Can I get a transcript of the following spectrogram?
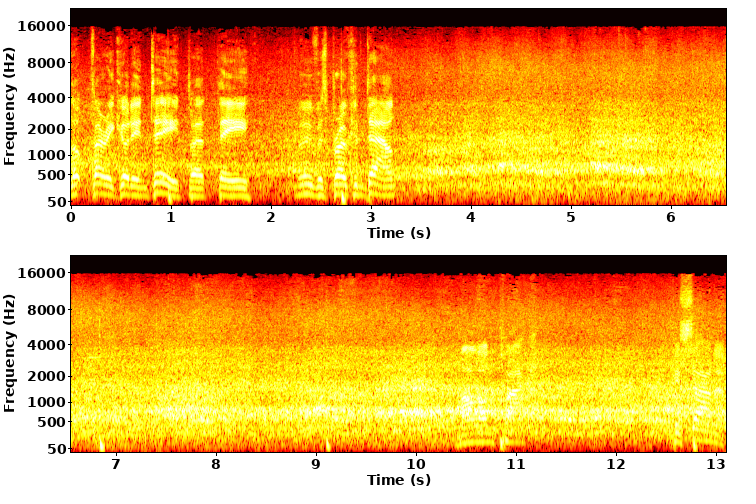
Looked very good indeed, but the move has broken down. Marlon Pack. Pisano.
